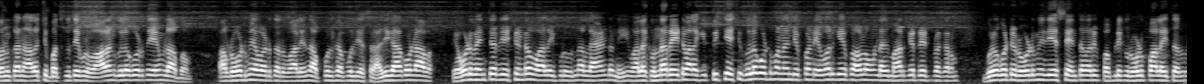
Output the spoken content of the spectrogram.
కొనుక్కొని ఆలోచి బతుకుతే ఇప్పుడు వాళ్ళని గులగొడితే ఏం లాభం? వాళ్ళు రోడ్డు మీద పడతారు వాళ్ళు ఏందో అప్పులు సప్పులు చేస్తారు. అది కాకుండా ఎవడు వెంచర్ చేసిండో వాళ్ళు ఇప్పుడు ఉన్న ల్యాండ్ని వాళ్ళకి ఉన్న రేటు వాళ్ళకి ఇప్పించేసి గులగొట్టమని చెప్పండి. ఎవరికి ఏ ప్రాబ్లం ఉండదు. మార్కెట్ రేట్ ప్రకారం గులగొట్టి రోడ్డు మీద చేస్తే ఎంతవరకు పబ్లిక్ రోడ్డు పాలవుతారు?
